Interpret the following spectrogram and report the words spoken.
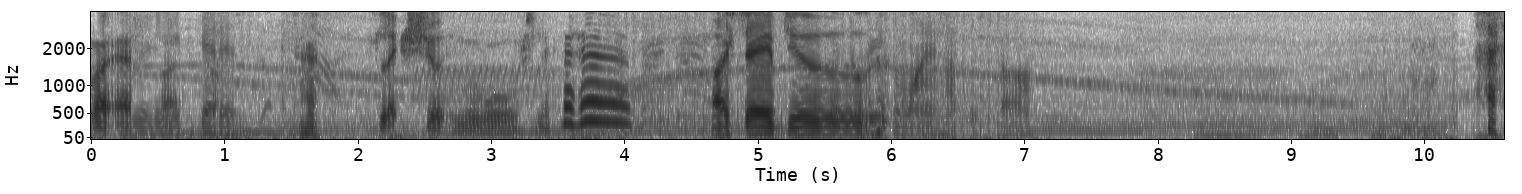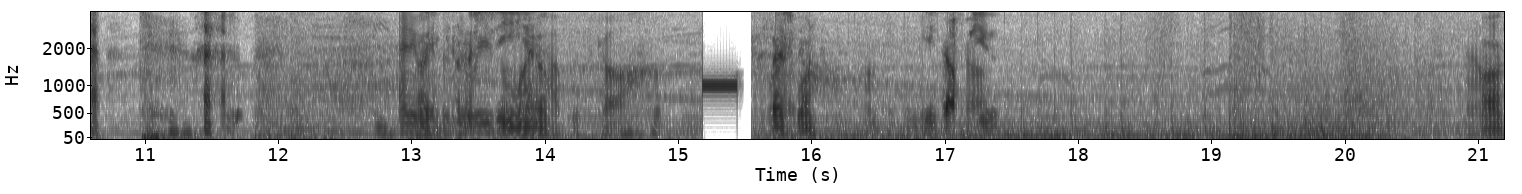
Right, You F. really need to get in. It's like shooting the wall. It's like, I saved There's a you. reason why I have this car. Anyway, there's a reason why I you? have this car. Right, one. I'm picking you He's back after up. you. I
